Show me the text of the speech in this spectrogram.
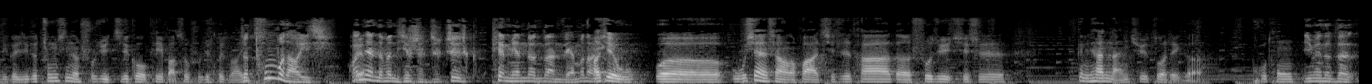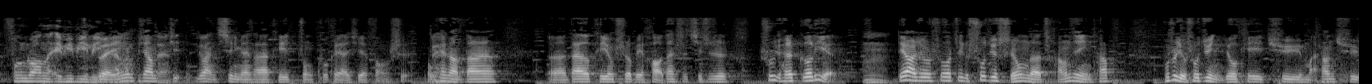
一个一个中心的数据机构可以把所有数据汇总到一起。就通不到一起。关键的问题是，这这片片段段连不到。而且无呃无线上的话，其实它的数据其实更加难去做这个互通，因为它在封装的 APP 里。对，因为不像浏览器里面，大家可以重复可以一些方式。无线上当然。呃，大家都可以用设备号，但是其实数据还是割裂的。嗯。第二就是说，这个数据使用的场景，它不是有数据你就可以去马上去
